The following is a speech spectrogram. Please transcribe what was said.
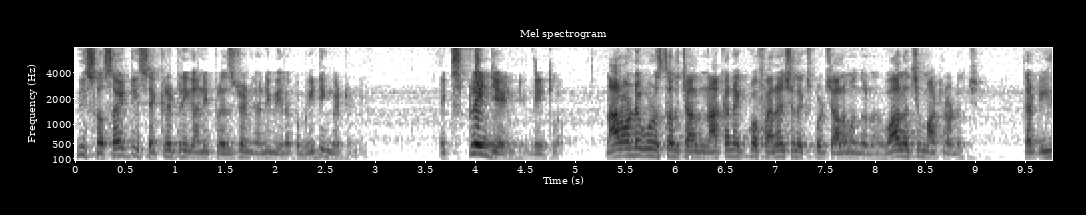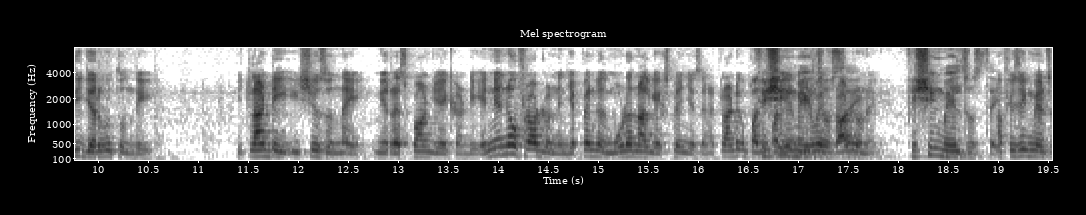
మీ సొసైటీ సెక్రటరీ కానీ ప్రెసిడెంట్ కానీ వీళ్ళు ఒక మీటింగ్ పెట్టండి. ఎక్స్ప్లెయిన్ చేయండి దీంట్లో. నాలుగు కూడా వస్తారు చాలా నాకన్నా ఎక్కువ ఫైనాన్షియల్ ఎక్స్పర్ట్ చాలామంది ఉన్నారు వాళ్ళు వచ్చి మాట్లాడవచ్చు దట్ ఇది జరుగుతుంది. ఇట్లాంటి ఇష్యూస్ ఉన్నాయి మీరు రెస్పాండ్ చేయకండి. ఎన్నెన్నో ఫ్రాడ్లు ఉన్నాయి. నేను చెప్పాను కదా మూడో నాలుగు ఎక్స్ప్లెయిన్ చేశాను. అట్లాంటి ఫిషింగ్ మెయిల్స్ ఫ్రాడ్లు ఉన్నాయి. ఫిషింగ్ మెయిల్స్ వస్తాయి. ఆ ఫిజింగ్ మెయిల్స్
